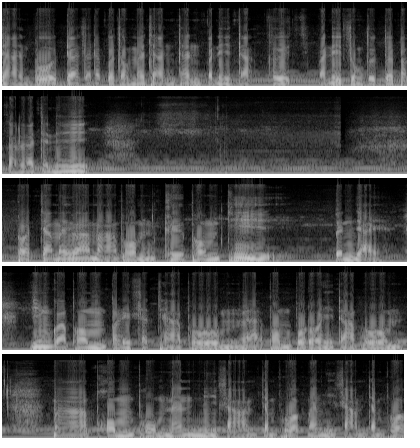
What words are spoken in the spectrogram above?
ฌานผู้ได้สดับปฐมฌานชั้นปณิตะคือปณิสูงสุดด้วยประการละชนี้โปรดจำไว้ว่าหมาพรมคือพรมที่เป็นใหญ่ ยิ่งกว่าพรมปริสัทธาภูมิ และพรมปุโรหิตาภูมิมาพรมภูมินั้นมีสามจำพวกนั้นมีสามจำพวก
